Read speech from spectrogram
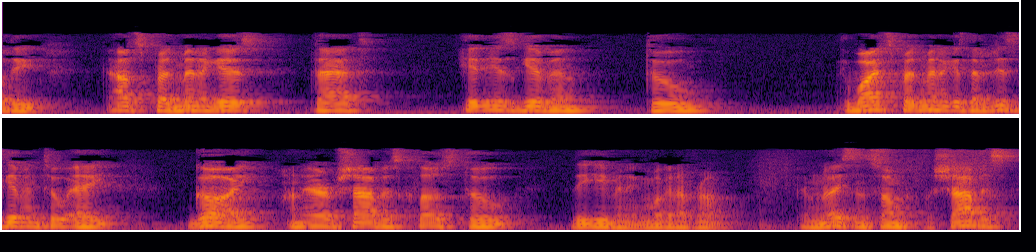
the outspread minig is that it is given to the widespread minig is that it is given to a guy on Arab Shabbos close to the evening. Magen Avram. Shabbos,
